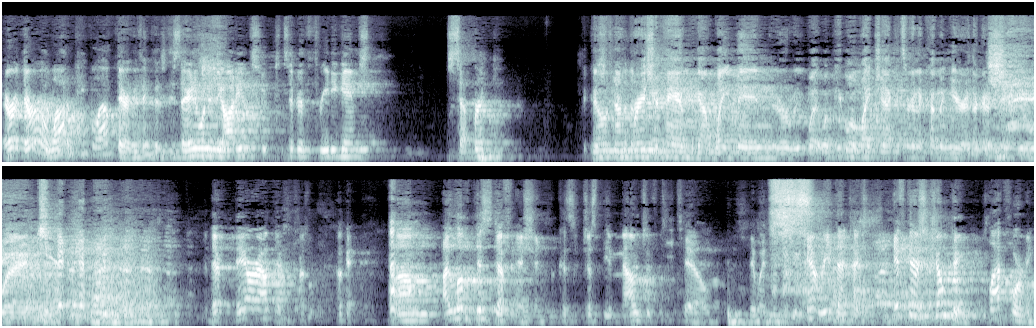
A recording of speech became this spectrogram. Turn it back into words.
There are, there are a lot of people out there who think this. Is there anyone in the audience who consider the 3D games separate? Because No, if none of raise your hand, we got white men or white, white people in white jackets are going to come in here and they're going to take you away. They're, out there. Okay. Um, I love this definition because of just the amount of detail they went. You can't read that text. If there's jumping, platforming,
